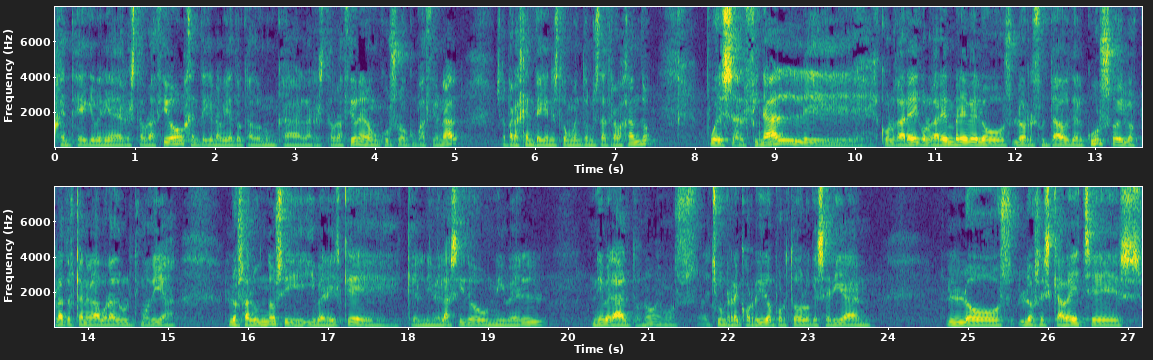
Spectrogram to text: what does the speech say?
gente que venía de restauración, gente que no había tocado nunca la restauración, era un curso ocupacional, o sea, para gente que en este momento no está trabajando, pues al final eh, colgaré, colgaré en breve los, resultados del curso y los platos que han elaborado el último día los alumnos y, veréis que, que el nivel ha sido un nivel nivel alto, ¿no? Hemos hecho un recorrido por todo lo que serían los, los escabeches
